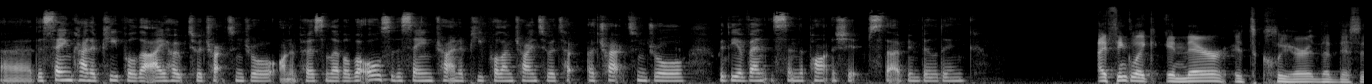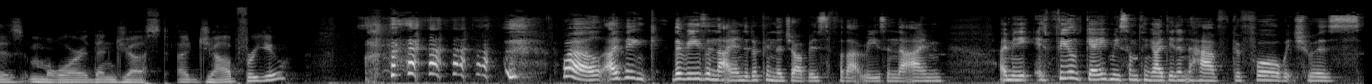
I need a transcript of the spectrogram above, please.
uh, the same kind of people that I hope to attract and draw on a personal level, but also the same kind of people I'm trying to at- attract and draw with the events and the partnerships that I've been building. I think like in there it's clear that this is more than just a job for you. Well, I think the reason that I ended up in the job is for that reason that I'm. I mean, it Feeld gave me something I didn't have before, which was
